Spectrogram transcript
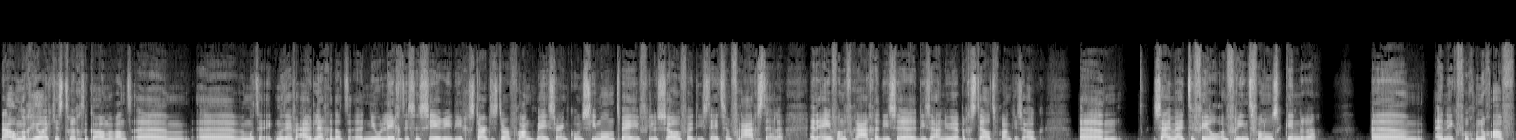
nou, om nog heel eventjes terug te komen. Want um, uh, we moeten, ik moet even uitleggen dat uh, Nieuw Licht is een serie die gestart is door Frank Meester en Koen Simon. Twee filosofen die steeds een vraag stellen. En een van de vragen die ze, die ze aan u hebben gesteld, Frank, is ook... Um, zijn wij te veel een vriend van onze kinderen? Um, en ik vroeg me nog af,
